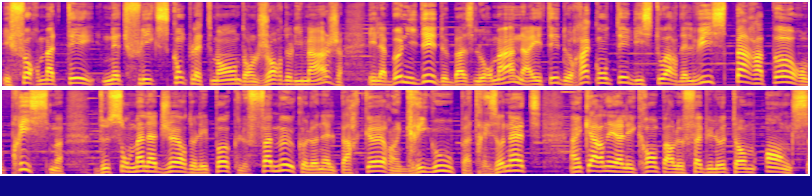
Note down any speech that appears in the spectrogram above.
est formaté Netflix complètement dans le genre de l'image et la bonne idée de Baz Luhrmann a été de raconter l'histoire d'Elvis par rapport au prisme de son manager de l'époque, le fameux colonel Parker, un grigou pas très honnête, incarné à l'écran par le fabuleux Tom Hanks.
